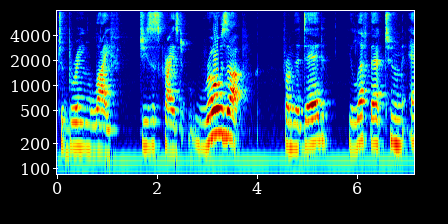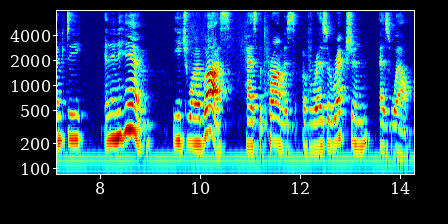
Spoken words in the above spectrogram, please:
to bring life. Jesus Christ rose up from the dead. He left that tomb empty, and in him, each one of us has the promise of resurrection as well.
